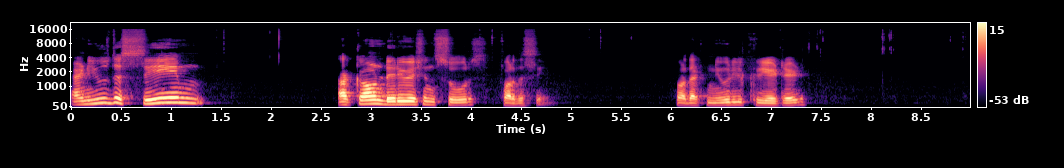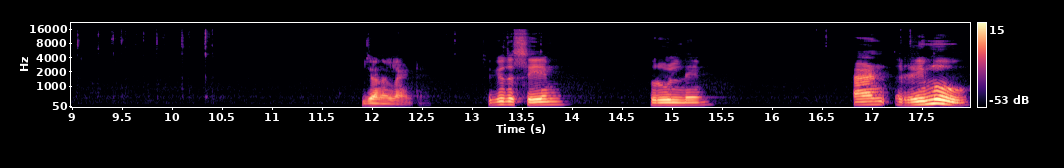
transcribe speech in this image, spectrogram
and use the same account derivation source for the same for that newly created journal type. So give the same rule name and remove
